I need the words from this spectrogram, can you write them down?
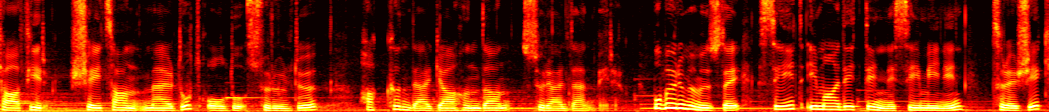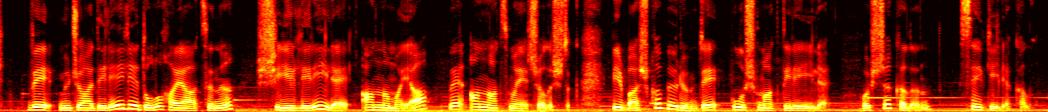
Kafir, şeytan merdut oldu sürüldü, hakkın dergahından sürelden beri. Bu bölümümüzde Seyit İmadettin Nesimi'nin trajik ve mücadeleyle dolu hayatını şiirleriyle anlamaya ve anlatmaya çalıştık. Bir başka bölümde buluşmak dileğiyle. Hoşça kalın, sevgiyle kalın.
